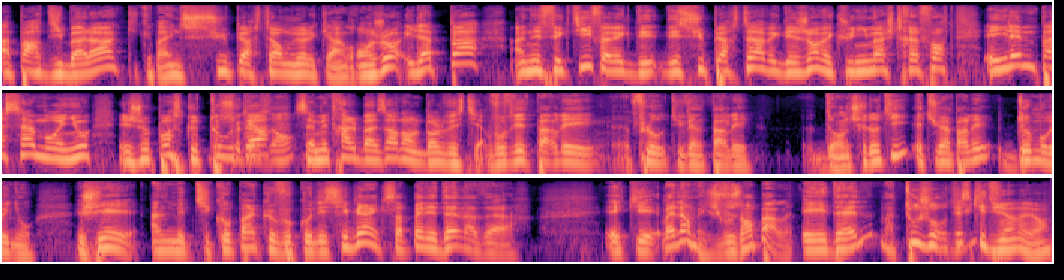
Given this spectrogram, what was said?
à part Dybala, qui n'est pas une superstar mondiale, qui est un grand joueur, il n'a pas un effectif avec des, des superstars, avec des gens avec une image très forte. Et il aime pas ça, Mourinho. Et je pense que tôt Monsieur ou tard, Gazan. ça mettra le bazar dans, dans le vestiaire. Vous venez de parler, Flo, tu viens de parler d'Ancelotti et tu viens de parler de Mourinho. J'ai un de mes petits copains que vous connaissez bien qui s'appelle Eden Hazard. Et qui est. Mais non, mais je vous en parle. Et Eden m'a toujours dit. Qu'est-ce qui devient d'ailleurs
